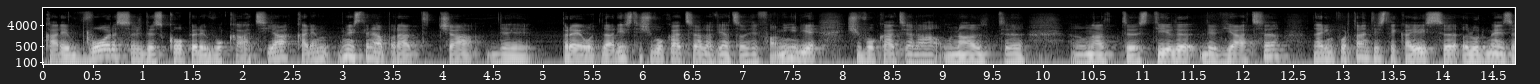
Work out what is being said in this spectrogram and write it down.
care vor să-și descopere vocația, care nu este neapărat cea de preot, dar este și vocația la viața de familie și vocația la un alt un alt stil de viață, dar important este ca ei să îl urmeze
